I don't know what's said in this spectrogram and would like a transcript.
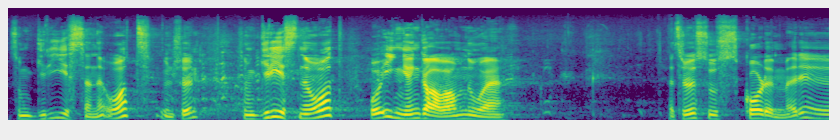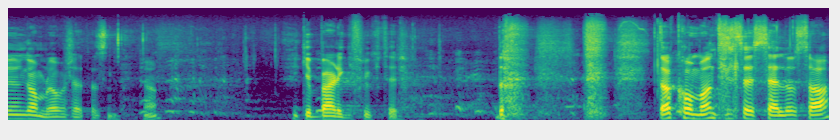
som grisene åt. Unnskyld. Som grisene åt, og ingen ga ham noe. Jeg tror det sto 'skolmer' i den gamle oversettelsen. Ja. Ikke belgfrukter. Da, da kom han til seg selv og sa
